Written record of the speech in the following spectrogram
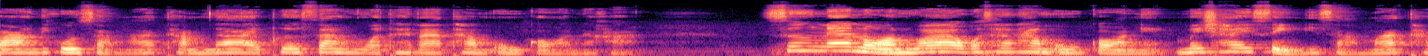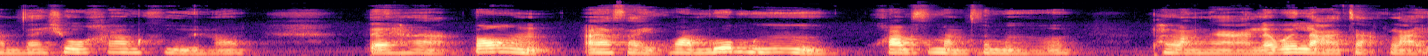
บ้างที่คุณสามารถทำได้เพื่อสร้างวัฒนธรรมองค์กรนะคะ ซึ่งแน่นอนว่าวัฒนธรรมองค์กรเนี่ยไม่ใช่สิ่งที่สามารถทำได้ชั่วข้ามคืนเนาะแต่หากต้องอาศัยความร่วมมือ ความสม่ำเสมอ พลังงานและเวลาจากหลาย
